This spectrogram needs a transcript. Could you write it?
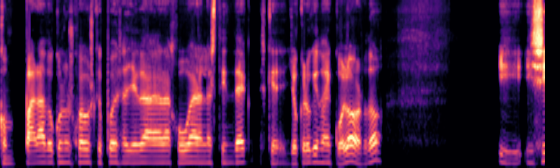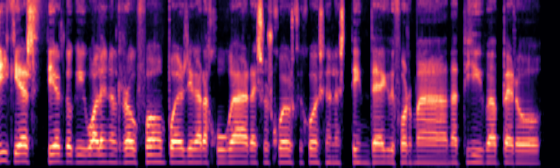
comparado con los juegos que puedes llegar a jugar en la Steam Deck, es que yo creo que no hay color, ¿no? Y, sí que es cierto que igual en el Rogue Phone puedes llegar a jugar a esos juegos que juegas en la Steam Deck de forma nativa, pero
